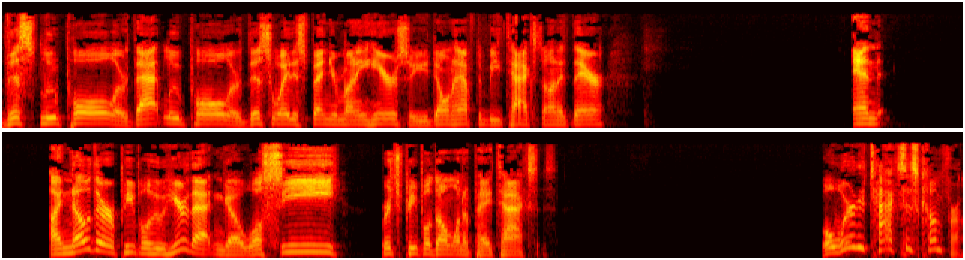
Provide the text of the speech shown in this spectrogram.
this loophole or that loophole or this way to spend your money here so you don't have to be taxed on it there. And I know there are people who hear that and go, well, see, rich people don't want to pay taxes. Well, where do taxes come from?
